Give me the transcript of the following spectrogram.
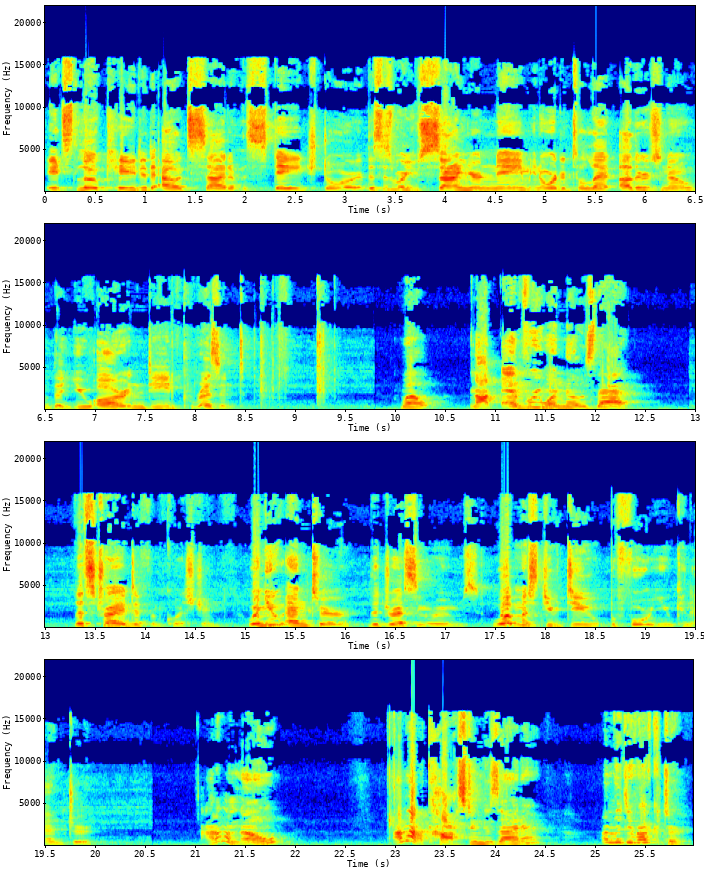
It's located outside of the stage door. This is where you sign your name in order to let others know that you are indeed present. Well, not everyone knows that. Let's try a different question. When you enter the dressing rooms, what must you do before you can enter? I don't know. I'm not a costume designer. I'm the director.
